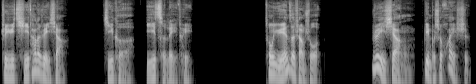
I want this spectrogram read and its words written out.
至于其他的瑞相，即可以此类推。从原则上说，瑞相并不是坏事，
